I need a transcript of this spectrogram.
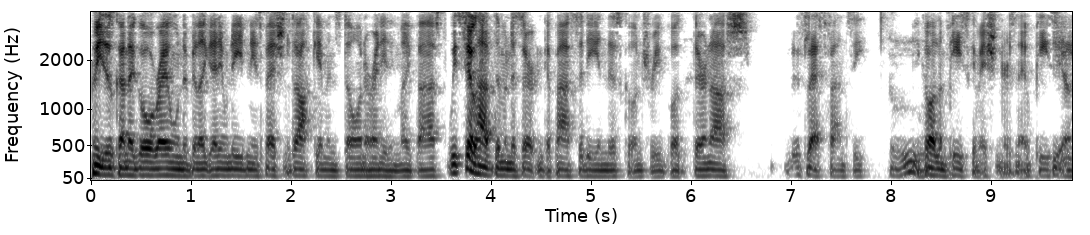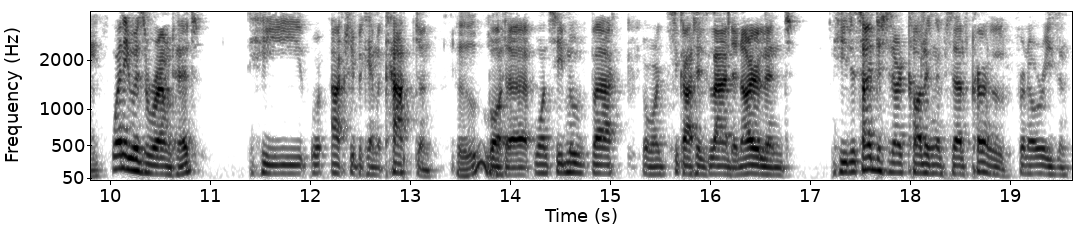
We just kind of go around and be like, anyone need any special documents done or anything like that. We still have them in a certain capacity in this country, but they're not. It's less fancy. You Ooh. call them peace commissioners now. PC. Yeah. When he was a roundhead, he actually became a captain. Ooh. But uh, once he moved back, or once he got his land in Ireland, he decided to start calling himself Colonel for no reason.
